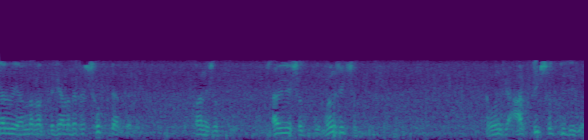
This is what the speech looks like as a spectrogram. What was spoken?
করবে আল্লাহ পাক থেকে আলাদা একটা শক্তি করবে প্রাণী শক্তি, শারীরিক শক্তি, মানসিক শক্তি, এমনকি আর্থিক শক্তি দিবে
